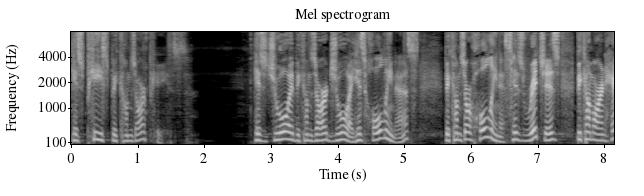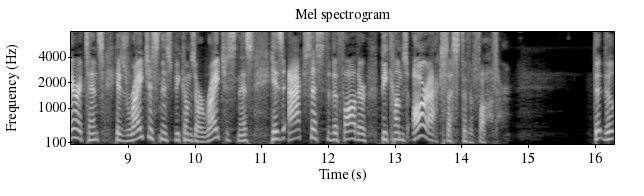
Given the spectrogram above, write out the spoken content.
His peace becomes our peace. His joy becomes our joy. His holiness becomes our holiness. His riches become our inheritance. His righteousness becomes our righteousness. His access to the Father becomes our access to the Father. The, the,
